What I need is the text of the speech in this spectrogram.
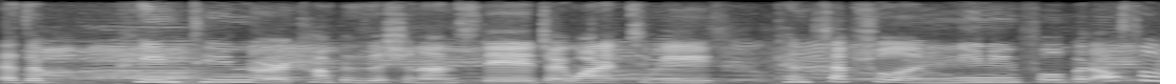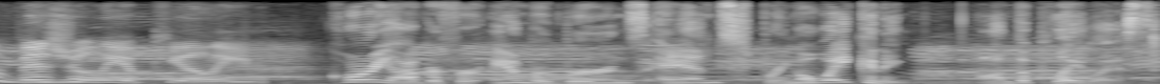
As a painting or a composition on stage, I want it to be conceptual and meaningful, but also visually appealing. Choreographer Amber Burns and Spring Awakening on the playlist.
